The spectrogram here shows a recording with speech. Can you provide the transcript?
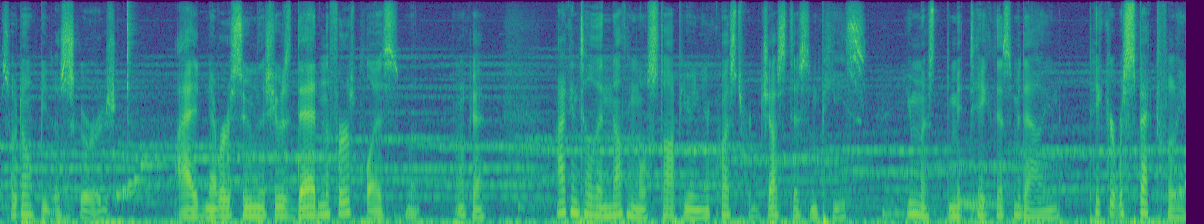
So don't be discouraged. I'd never assumed that she was dead in the first place, but okay. I can tell that nothing will stop you in your quest for justice and peace. You must take this medallion. Take it respectfully.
